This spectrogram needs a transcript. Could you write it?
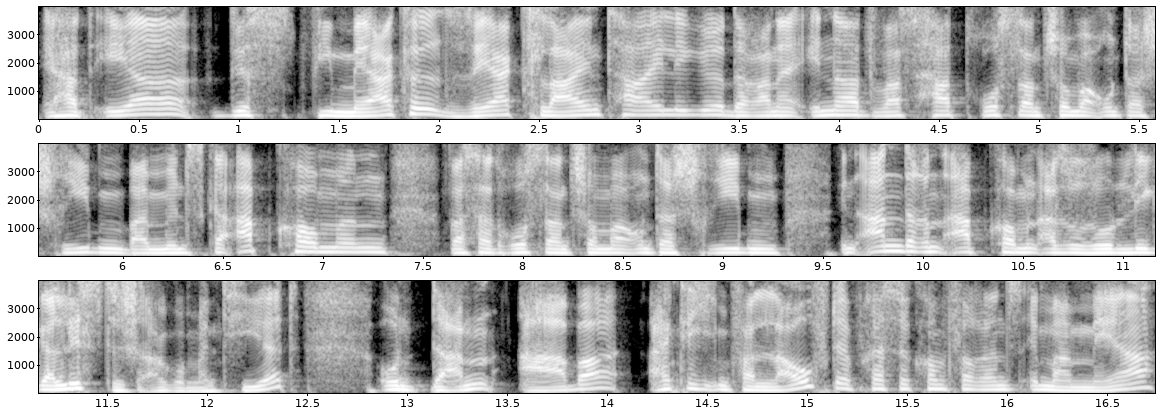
Er hat eher das wie Merkel sehr kleinteilige daran erinnert, was hat Russland schon mal unterschrieben beim Münster Abkommen, was hat Russland schon mal unterschrieben in anderen Abkommen, also so legalistisch argumentiert und dann aber eigentlich im Verlauf der Pressekonferenz immer mehr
